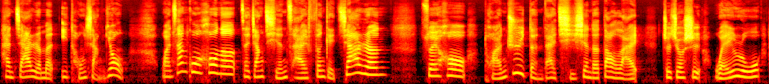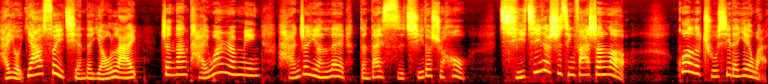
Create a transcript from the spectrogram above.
和家人们一同享用。晚餐过后呢，再将钱财分给家人，最后团聚，等待期限的到来。这就是围炉还有压岁钱的由来。正当台湾人民含着眼泪等待死期的时候，奇迹的事情发生了。过了除夕的夜晚，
